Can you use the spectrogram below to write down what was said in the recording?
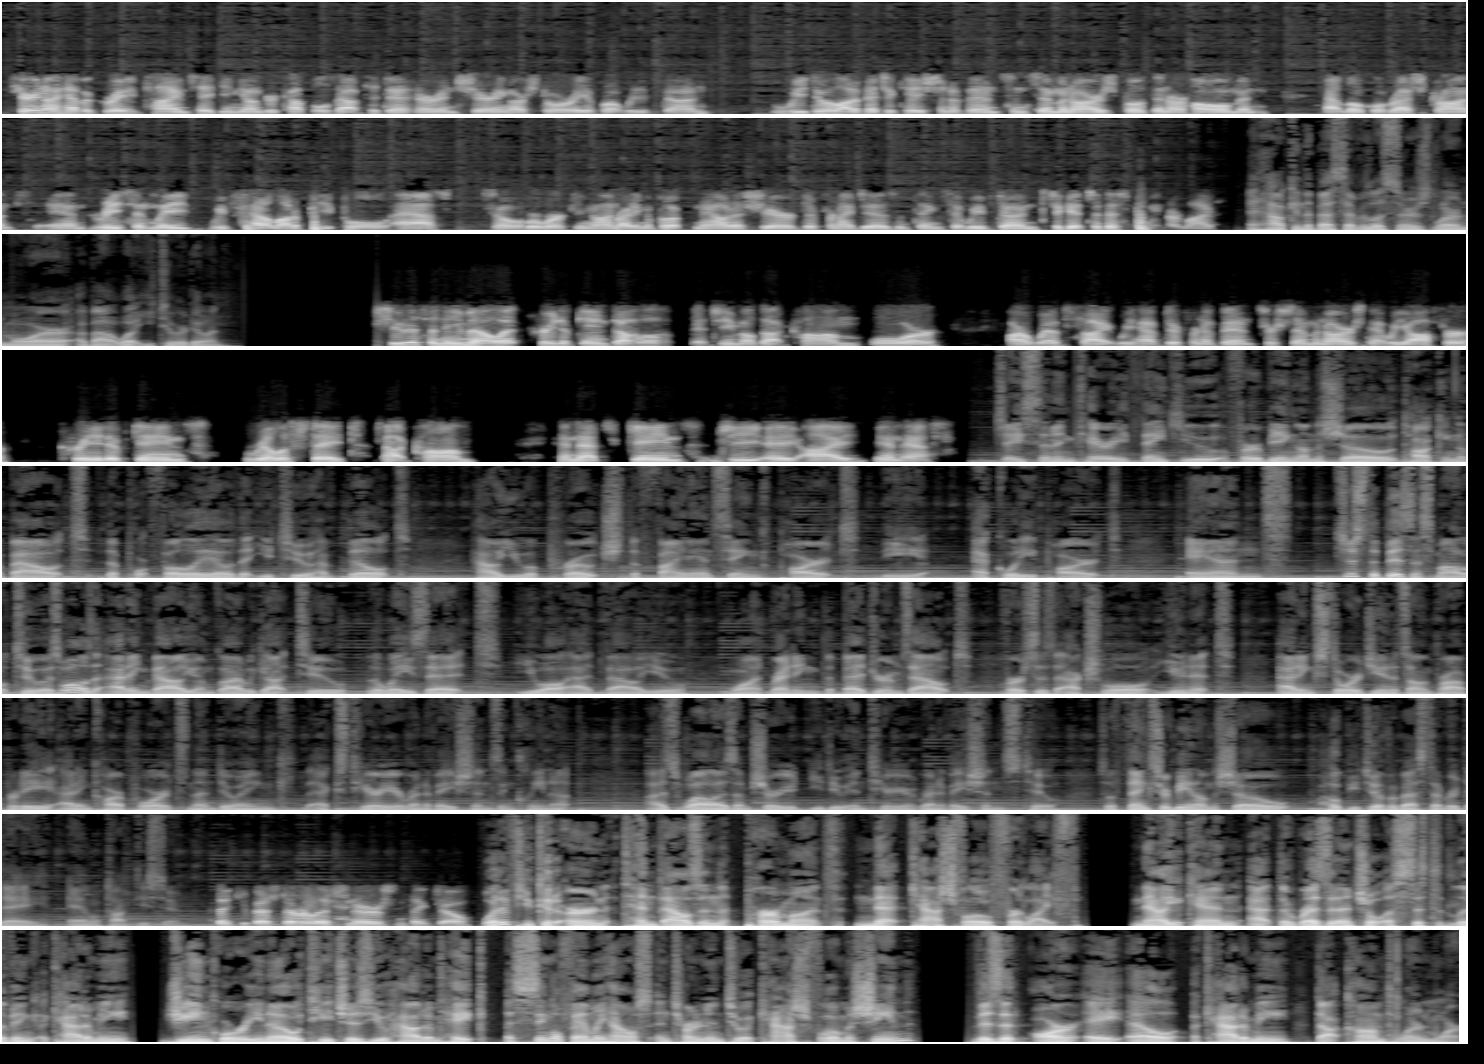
Sherry and I have a great time taking younger couples out to dinner and sharing our story of what we've done. We do a lot of education events and seminars, both in our home and at local restaurants. And recently, we've had a lot of people ask. So we're working on writing a book now to share different ideas and things that we've done to get to this point in our life. And how can the best ever listeners learn more about what you two are doing? Shoot us an email at creativegainsll at gmail.com or our website. We have different events or seminars that we offer. CreativeGainsRealEstate.com and that's Gains, G A I N S. Jason and Carrie, thank you for being on the show talking about the portfolio that you two have built, how you approach the financing part, the equity part, and just the business model too, as well as adding value. I'm glad we got to the ways that you all add value. One, renting the bedrooms out versus the actual unit adding storage units on property, adding carports, and then doing the exterior renovations and cleanup, as well as I'm sure you, you do interior renovations too. So thanks for being on the show. Hope you two have a best ever day, and we'll talk to you soon. Thank you, best ever listeners, and thank Joe. What if you could earn ten thousand per month net cash flow for life? Now you can at the Residential Assisted Living Academy Gene Guarino teaches you how to take a single family house and turn it into a cash flow machine. Visit ralacademy.com to learn more.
